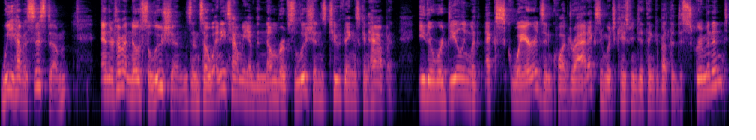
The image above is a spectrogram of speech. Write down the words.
We have a system and they're talking about no solutions. And so anytime we have the number of solutions, two things can happen. Either we're dealing with x squareds and quadratics, in which case we need to think about the discriminant,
